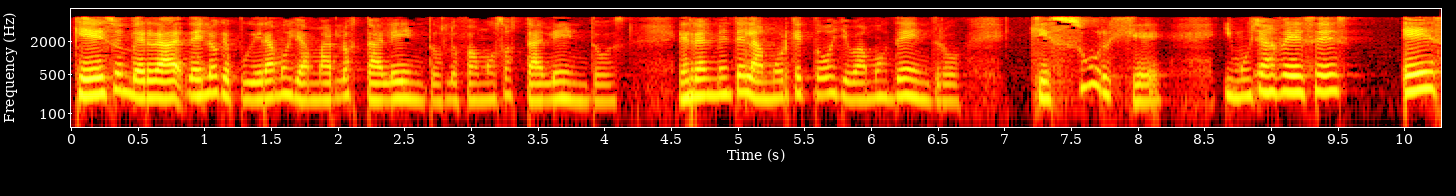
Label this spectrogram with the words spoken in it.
que eso en verdad es lo que pudiéramos llamar los talentos, los famosos talentos. Es realmente el amor que todos llevamos dentro, que surge y muchas veces es,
